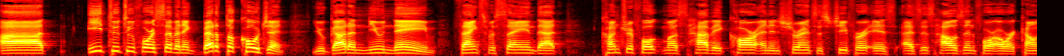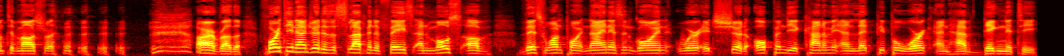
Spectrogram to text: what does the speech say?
Uh, E2247, Egberto Cogent, you got a new name. Thanks for saying that country folk must have a car and insurance is cheaper is, as is housing for our county mouse. All right, brother. 1400 is a slap in the face, and most of this 1.9 isn't going where it should. Open the economy and let people work and have dignity.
